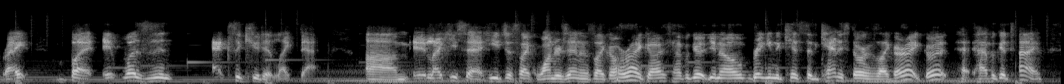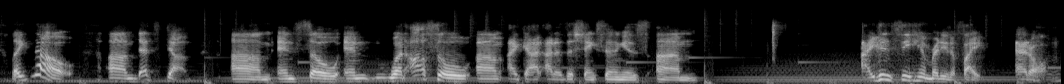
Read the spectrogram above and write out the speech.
right? But it wasn't executed like that. Um, it, like you said, he just like wanders in and is like, all right, guys, have a good, you know, bringing the kids to the candy store is like, all right, good, ha- have a good time. Like, no, um, that's dumb. Um, and so, and what also um, I got out of the Shang Tsung is um, I didn't see him ready to fight at all.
